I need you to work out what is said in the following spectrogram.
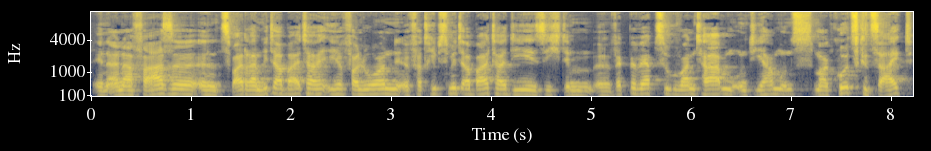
in einer Phase äh, zwei, drei Mitarbeiter hier verloren, äh, Vertriebsmitarbeiter, die sich dem äh, Wettbewerb zugewandt haben und die haben uns mal kurz gezeigt,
